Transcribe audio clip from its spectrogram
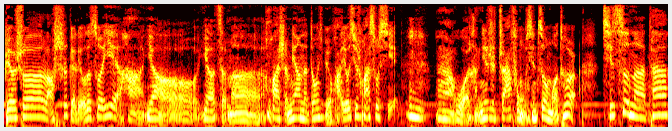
比如说，老师给留的作业哈，要要怎么画什么样的东西？比如画，尤其是画速写。嗯，啊，我肯定是抓父母亲做模特。其次呢，他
